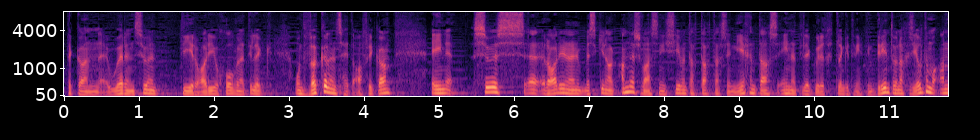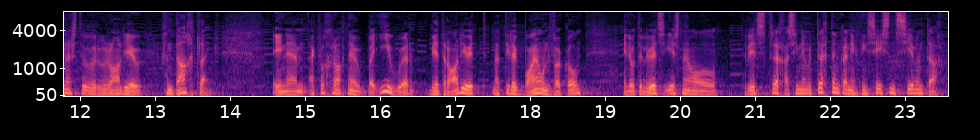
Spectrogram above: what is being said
te kan uh, hoor en so die radiogolwe natuurlik ontwikkel in Suid-Afrika. En soos uh, radio nou miskien ook anders was in die 70, 80s en 90s en natuurlik hoe dit geklink het in 1923 is heeltemal anders te oor hoe radio vandag klink. En ehm um, ek wil graag nou by u hoor, weet radio het natuurlik baie ontwikkel en Dr. Loots is nou al reeds terug as jy nou moet terugdink aan 1976.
